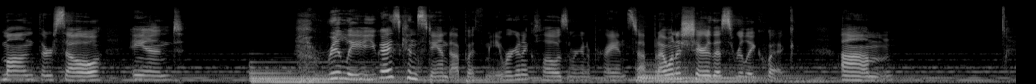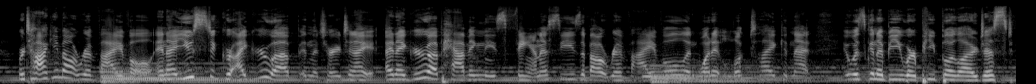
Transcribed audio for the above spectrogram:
month or so and really you guys can stand up with me we're going to close and we're going to pray and stuff but i want to share this really quick um, we're talking about revival. And I used to, I grew up in the church and I, and I grew up having these fantasies about revival and what it looked like and that it was going to be where people are just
